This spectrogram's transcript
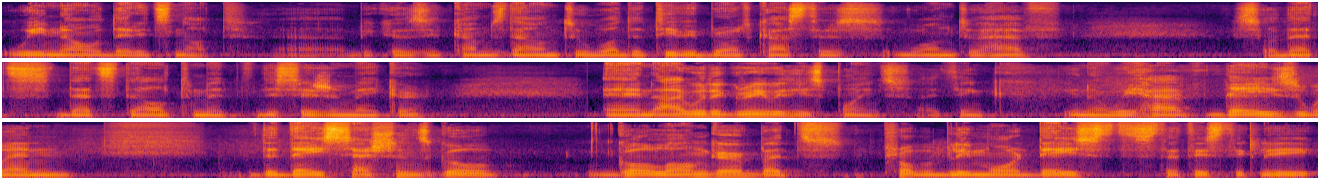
we know that it's not, uh, because it comes down to what the TV broadcasters want to have. So that's that's the ultimate decision maker. And I would agree with his points. I think you know we have days when the day sessions go go longer, but probably more days statistically,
